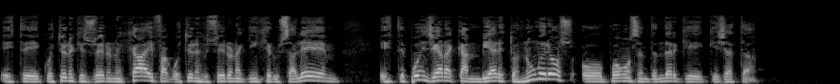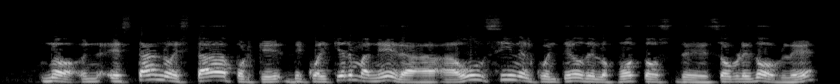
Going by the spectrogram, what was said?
este, cuestiones que sucedieron en Haifa, cuestiones que sucedieron aquí en Jerusalén, este, ¿pueden llegar a cambiar estos números o podemos entender que, que ya está? No, está no está porque de cualquier manera, aún sin el cuenteo de los votos de sobre doble,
